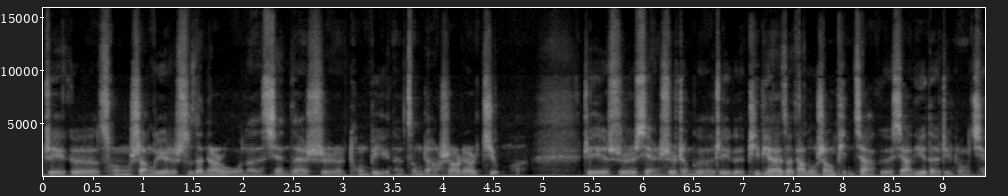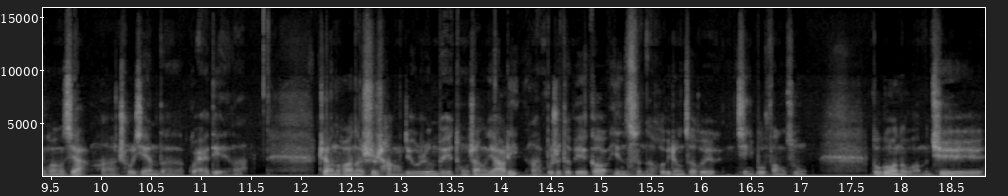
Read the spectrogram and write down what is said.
这个从上个月是十三点五呢，现在是同比呢增长十二点九啊。这也是显示整个这个 PPI 在大宗商品价格下跌的这种情况下啊出现的拐点啊，这样的话呢，市场就认为通胀压力啊不是特别高，因此呢，货币政策会进一步放松。不过呢，我们去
